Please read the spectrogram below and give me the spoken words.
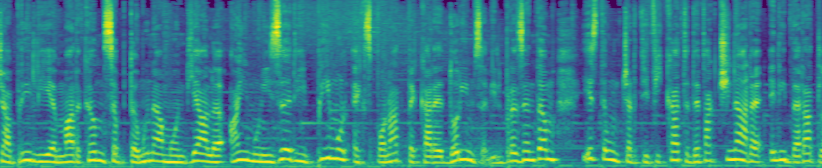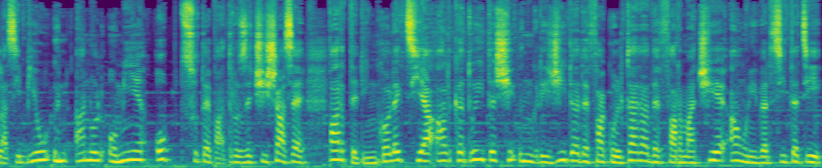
aprilie, marcăm Săptămâna Mondială a Imunizării, primul exponat pe care dorim să vi-l prezentăm este un certificat de vaccinare eliberat la Sibiu în anul 1846, parte din colecția alcătuită și îngrijită de Facultatea de Farmacie a Universității.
